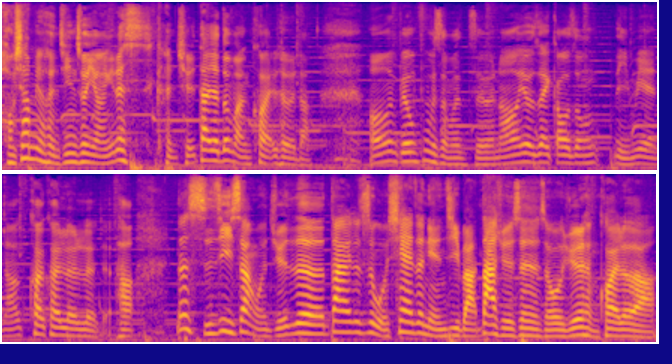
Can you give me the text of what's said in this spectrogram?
好像没有很青春洋溢，但是感觉大家都蛮快乐的，好像不用负什么责，然后又在高中里面，然后快快乐乐的。好。那实际上，我觉得大概就是我现在这年纪吧，大学生的时候，我觉得很快乐啊。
